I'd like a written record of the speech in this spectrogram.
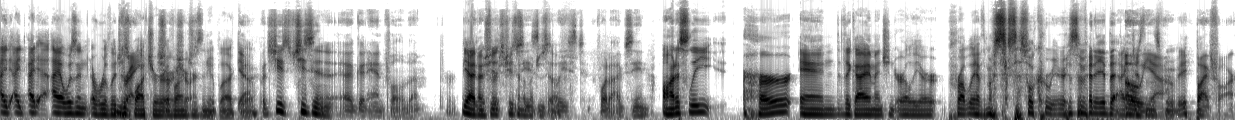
I I I, I wasn't a religious Right, watcher sure, of Orange sure. is the New Black. Yeah, Yeah. but she's she's in a good handful of them. For Yeah, no, she's- she's in a bunch of seasons, at least of what I've seen. Honestly, her and the guy I mentioned earlier probably have the most successful careers of any of the actors Oh, in this yeah. movie. By far,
